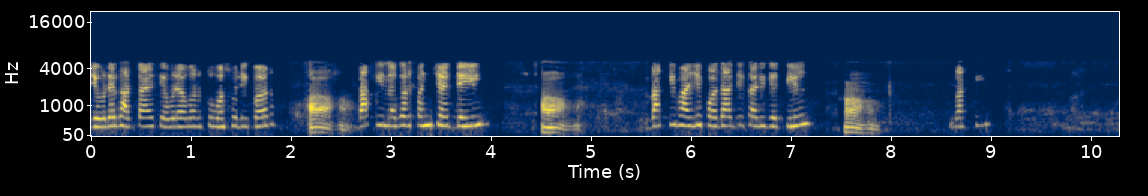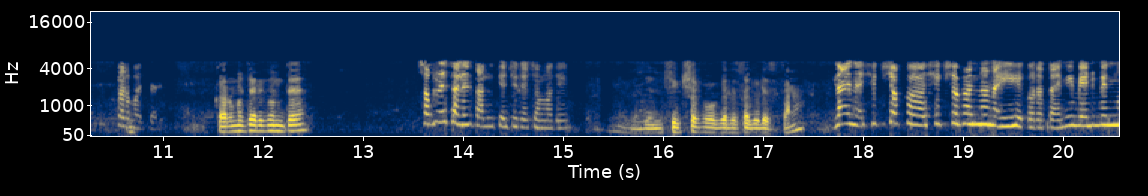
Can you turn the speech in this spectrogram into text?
जेवढे घाट आहे तेवढ्यावर तू वसुली कर. हा हा. बाकी नगरपंचायत देईल. हा. बाकी माझे पदाधिकारी देतील. हा हा. बाकी कर्मचारी. कर्मचारी कोणते? सगळे चालेल तालुक्याचे त्याच्यामध्ये. म्हणजे शिक्षक वगैरे सगळेच का? नाही नाही शिक्षक शिक्षकांना नाही हे करत आहे. मी मेन मेन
